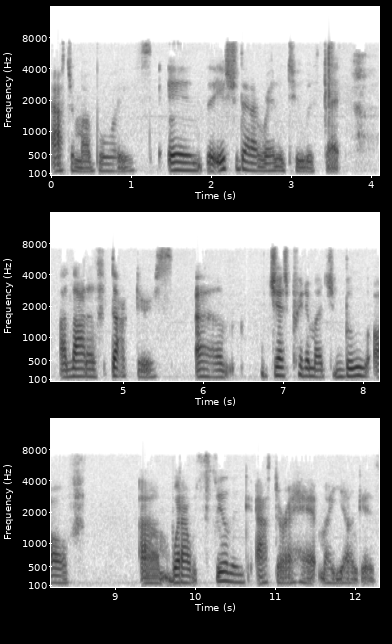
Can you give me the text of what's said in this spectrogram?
after my boys. And the issue that I ran into was that a lot of doctors um, just pretty much blew off um, what I was feeling after I had my youngest.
